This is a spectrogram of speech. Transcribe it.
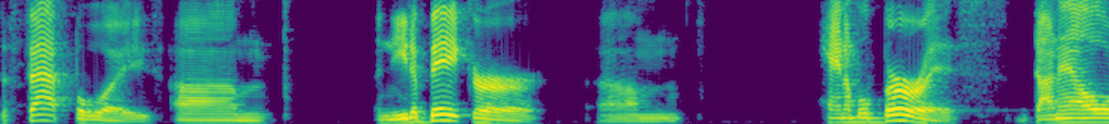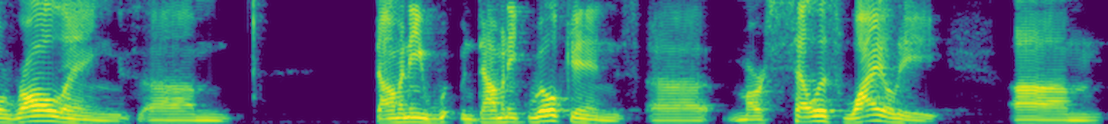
the Fat Boys, um, Anita Baker, um, Hannibal Buress, Donnell Rawlings, um, Dominique, Dominique Wilkins, uh, Marcellus Wiley, um,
